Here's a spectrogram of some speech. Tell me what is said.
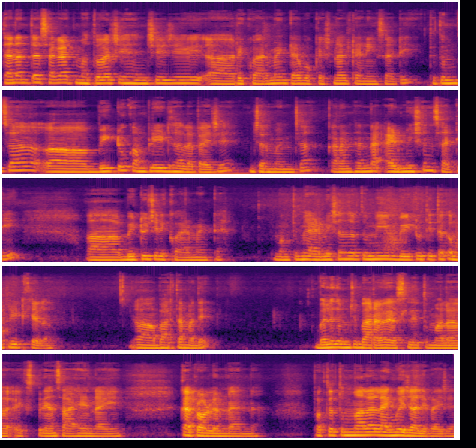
त्यानंतर सगळ्यात महत्त्वाची ह्यांची जी रिक्वायरमेंट आहे वोकेशनल ट्रेनिंगसाठी ते तुमचं बी टू कंप्लीट झालं पाहिजे जर्मनचा कारण त्यांना ॲडमिशनसाठी बी टूची रिक्वायरमेंट आहे. मग तुम्ही ॲडमिशन जर तुम्ही बी टू तिथं कंप्लीट केलं भारतामध्ये भले तुमची बारावी असली तुम्हाला एक्सपिरियन्स आहे नाही काय प्रॉब्लेम नाही यांना फक्त तुम्हाला लँग्वेज आली पाहिजे.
